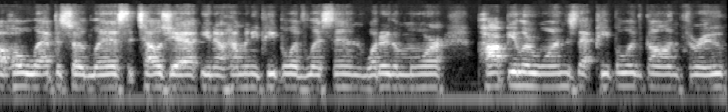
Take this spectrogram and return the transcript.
a whole episode list. It tells you, you know, how many people have listened, what are the more popular ones that people have gone through.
